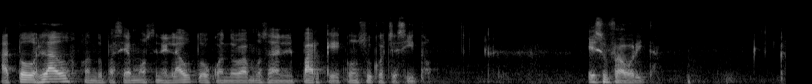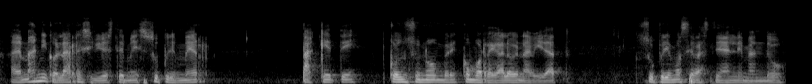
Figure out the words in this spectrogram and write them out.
a todos lados cuando paseamos en el auto o cuando vamos al parque con su cochecito. Es su favorita. Además Nicolás recibió este mes su primer paquete con su nombre como regalo de Navidad. Su primo Sebastián le mandó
